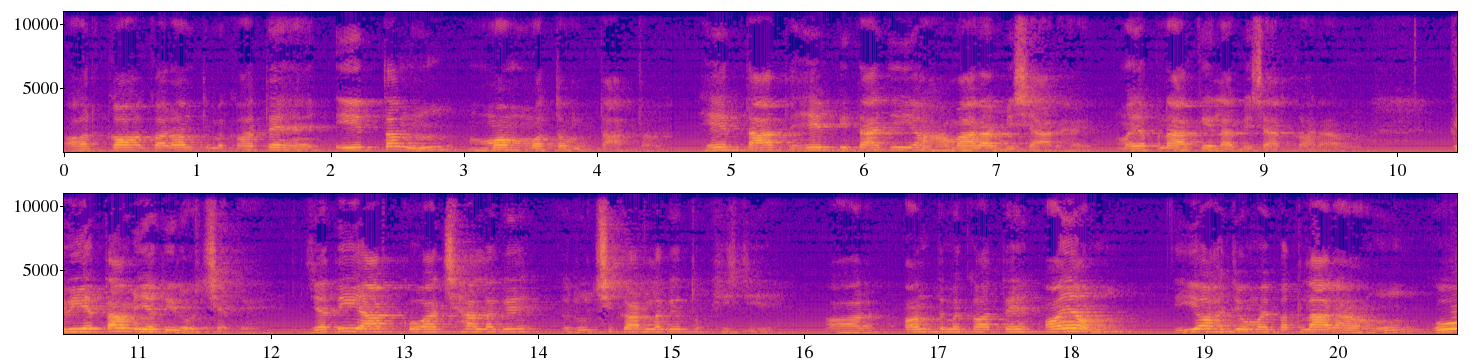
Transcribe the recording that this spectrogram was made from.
और कह कर अंत में कहते हैं, एतन मम मतम तात। हे तात, हे पिताजी, यह हमारा विचार है। मैं अपना अकेला विचार कह रहा हूँ। क्रियतम यदि रोचते। यदि आपको अच्छा लगे, रुचिकर लगे तो कीजिए। और अंत में कहते हैं, अयम यह जो मैं बतला रहा हूँ, गो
